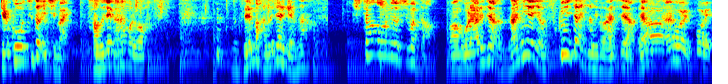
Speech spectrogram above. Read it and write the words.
旅行地と1枚。外れかなこれは。全部外れやけどな北のりの柴田。あこれあれじゃん。何々を救いたい時のやつじゃん。やぽいぽい。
